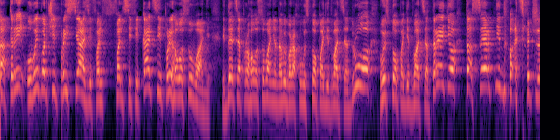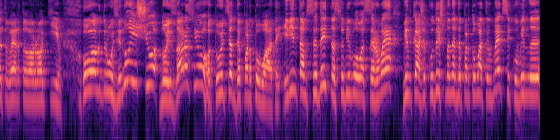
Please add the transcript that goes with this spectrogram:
Та три у виборчій присязі фаль- фальсифікації при голосуванні. Йдеться про голосування на виборах у листопаді 22, листопаді 23 та серпні 24 років. Ох, друзі, ну і що? Ну і зараз його готуються депортувати. І він там сидить на собі Вова серве. Він каже, куди ж мене депортувати в Мексику? Він е,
